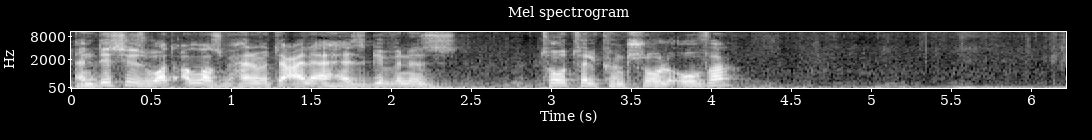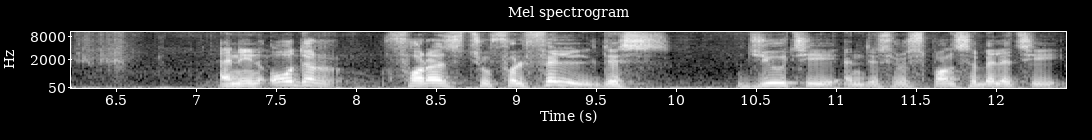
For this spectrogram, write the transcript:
And this is what Allah subhanahu wa ta'ala has given us total control over. And in order for us to fulfill this duty and this responsibility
